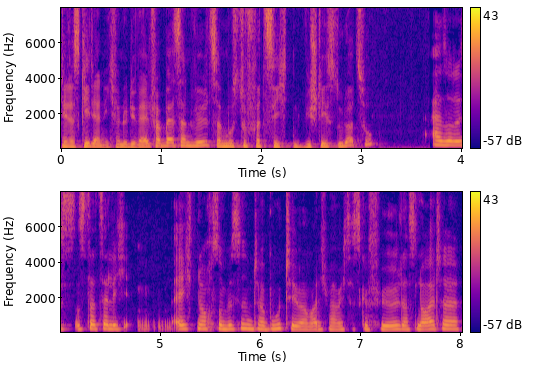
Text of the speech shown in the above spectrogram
Ja, das geht ja nicht. Wenn du die Welt verbessern willst, dann musst du verzichten. Wie stehst du dazu? Also, das ist tatsächlich echt noch so ein bisschen ein Tabuthema. Manchmal habe ich das Gefühl, dass Leute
